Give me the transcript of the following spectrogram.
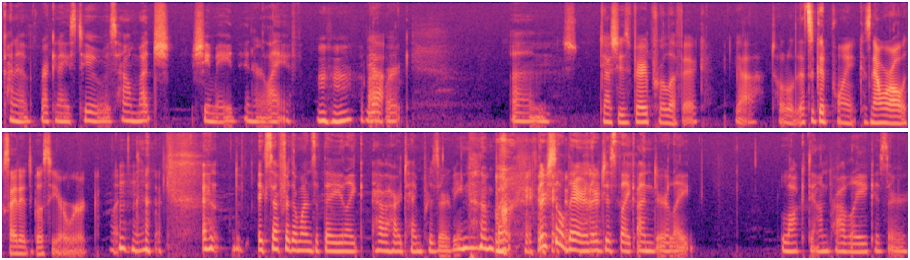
kind of recognize too is how much she made in her life mm-hmm. of yeah artwork. Yeah, she's very prolific. Yeah, totally. That's a good point because now we're all excited to go see her work. Like, And except for the ones that they like have a hard time preserving, but they're still there. They're just like under like lockdown probably because they're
